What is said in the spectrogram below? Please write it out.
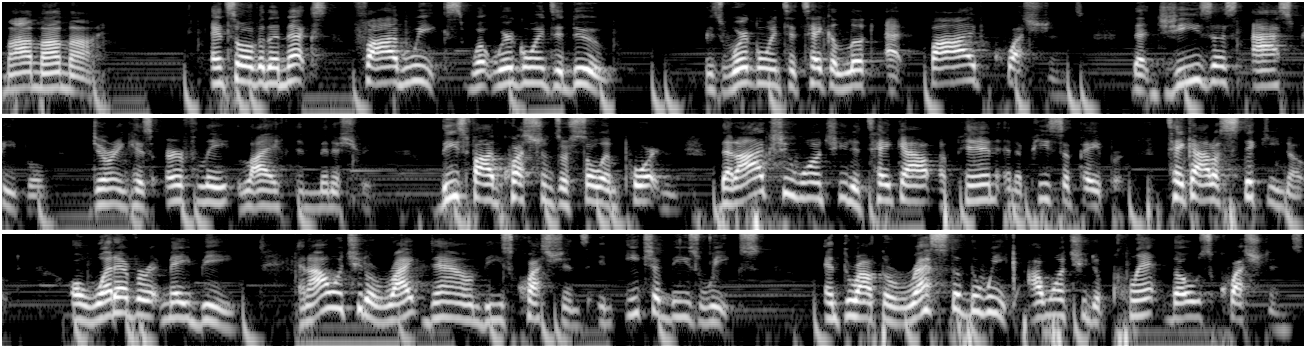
My, my, my. And so, over the next five weeks, what we're going to do is we're going to take a look at five questions that Jesus asked people during his earthly life and ministry. These five questions are so important that I actually want you to take out a pen and a piece of paper, take out a sticky note or whatever it may be. And I want you to write down these questions in each of these weeks. And throughout the rest of the week, I want you to plant those questions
